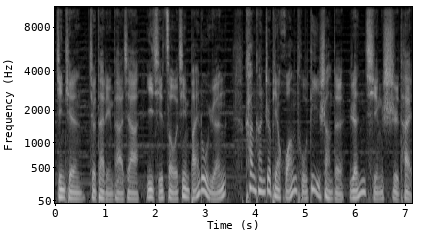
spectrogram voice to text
今天就带领大家一起走进白鹿原，看看这片黄土地上的人情世态。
